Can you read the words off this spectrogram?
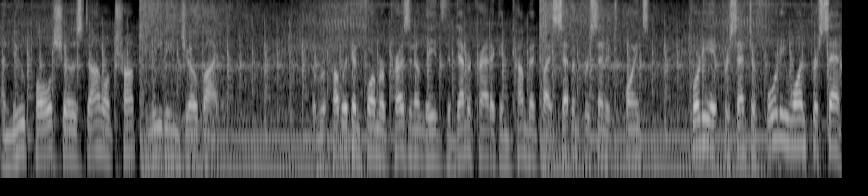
a new poll shows Donald Trump leading Joe Biden. The Republican former president leads the Democratic incumbent by 7 percentage points, 48% to 41%,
